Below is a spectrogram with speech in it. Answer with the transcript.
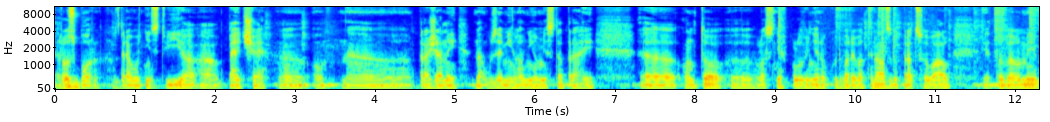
rozbor zdravotnictví a, a péče eh, o Pražany na území hlavního města Prahy. On to vlastně v polovině roku 2019 dopracoval. Je to velmi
